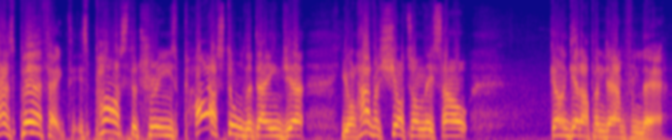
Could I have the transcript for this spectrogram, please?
That's perfect. It's past the trees, past all the danger. You'll have a shot on this hole. Go and get up and down from there.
